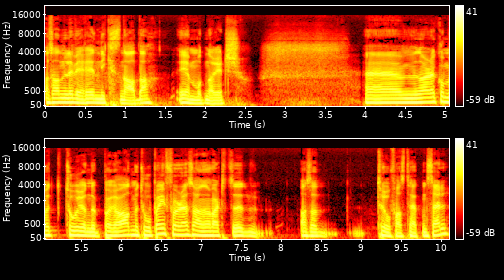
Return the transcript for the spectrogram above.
Altså Han leverer niks nada hjemme mot Norwich. Uh, nå har det kommet to runder på rad med to poeng. Før det så har han vært uh, altså, trofastheten selv.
